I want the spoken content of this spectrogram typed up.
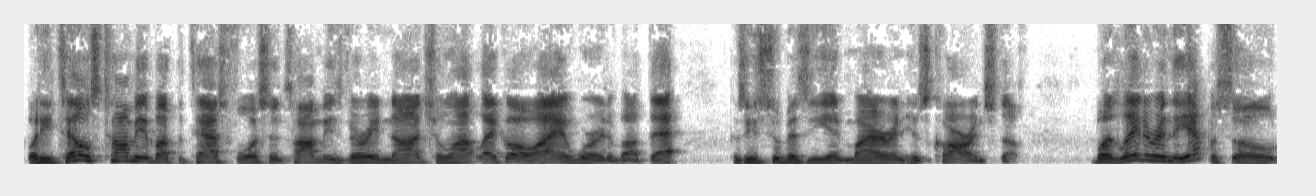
But he tells Tommy about the task force, and Tommy's very nonchalant, like, oh, I ain't worried about that because he's too busy admiring his car and stuff. But later in the episode,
